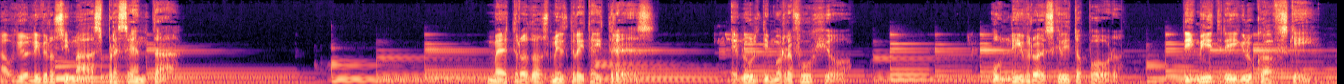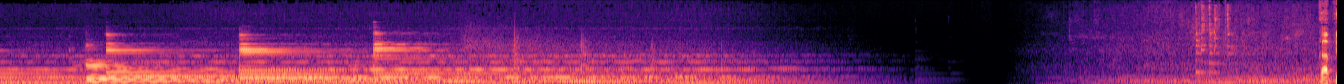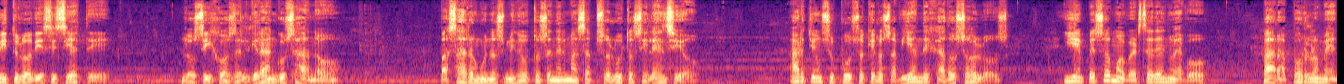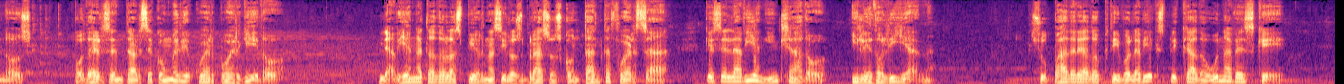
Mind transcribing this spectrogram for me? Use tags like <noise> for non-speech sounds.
Audiolibros y más presenta Metro 2033 El último refugio. Un libro escrito por Dmitry Glukovsky Capítulo 17 Los hijos del gran gusano Pasaron unos minutos en el más absoluto silencio. Artyom supuso que los habían dejado solos y empezó a moverse de nuevo para, por lo menos, poder sentarse con medio cuerpo erguido. Le habían atado las piernas y los brazos con tanta fuerza que se le habían hinchado y le dolían. Su padre adoptivo le había explicado una vez que,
